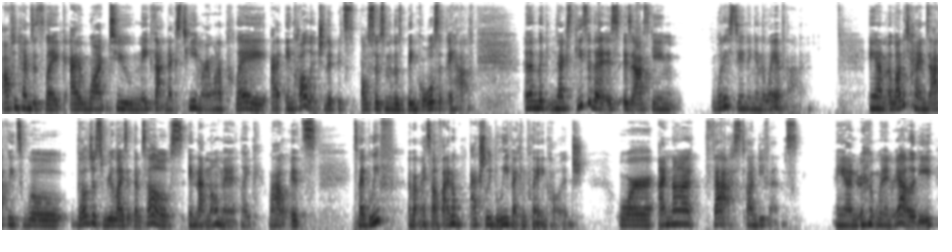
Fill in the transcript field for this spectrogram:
oftentimes it's like, I want to make that next team or I want to play at, in college. It's also some of those big goals that they have. And then the next piece of it is, is asking, what is standing in the way of that? And a lot of times athletes will, they'll just realize it themselves in that moment, like, wow, it's, it's my belief about myself. I don't actually believe I can play in college or I'm not fast on defense. And when in reality,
